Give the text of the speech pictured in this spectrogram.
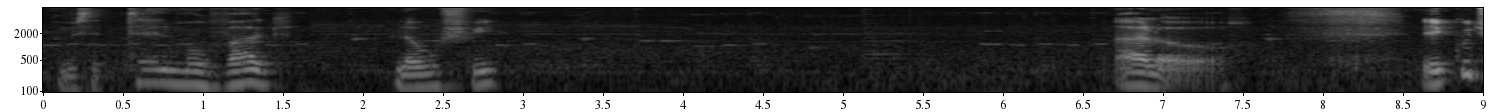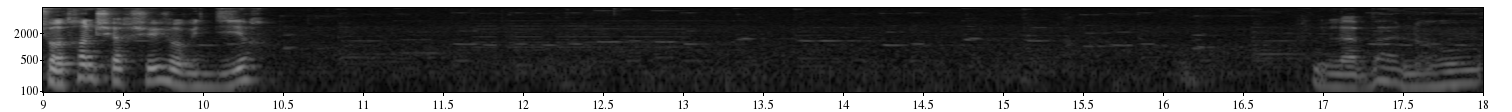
Ah, Mais c'est tellement vague là où je suis. Alors. Écoute, je suis en train de chercher, j'ai envie de dire. Là-bas, non.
